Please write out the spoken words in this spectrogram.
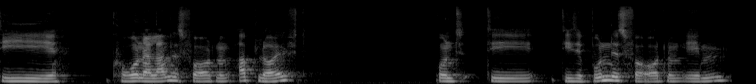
die Corona-Landesverordnung abläuft und die, diese Bundesverordnung eben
